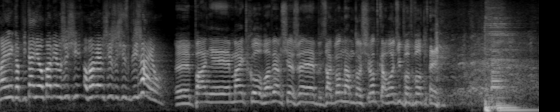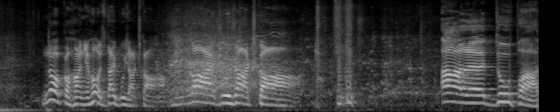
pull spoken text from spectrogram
Panie kapitanie, obawiam, że się, obawiam się, że się zbliżają. E, Panie Majtku, obawiam się, że zaglądam do środka łodzi podwodnej. No, kochanie, chodź, daj buziaczka. Daj buziaczka. Ale dupa.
